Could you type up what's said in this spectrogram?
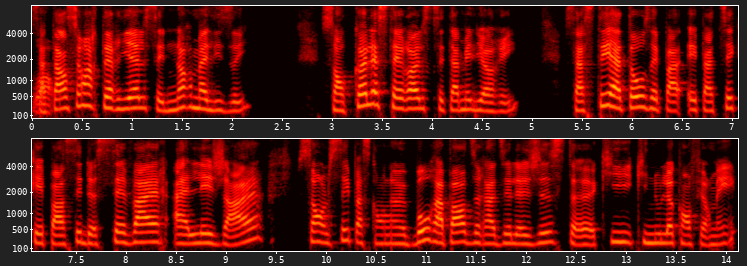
Sa tension artérielle s'est normalisée. Son cholestérol s'est amélioré. Sa stéatose hépatique est passée de sévère à légère. Ça, on le sait parce qu'on a un beau rapport du radiologiste euh, qui, qui nous l'a confirmé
